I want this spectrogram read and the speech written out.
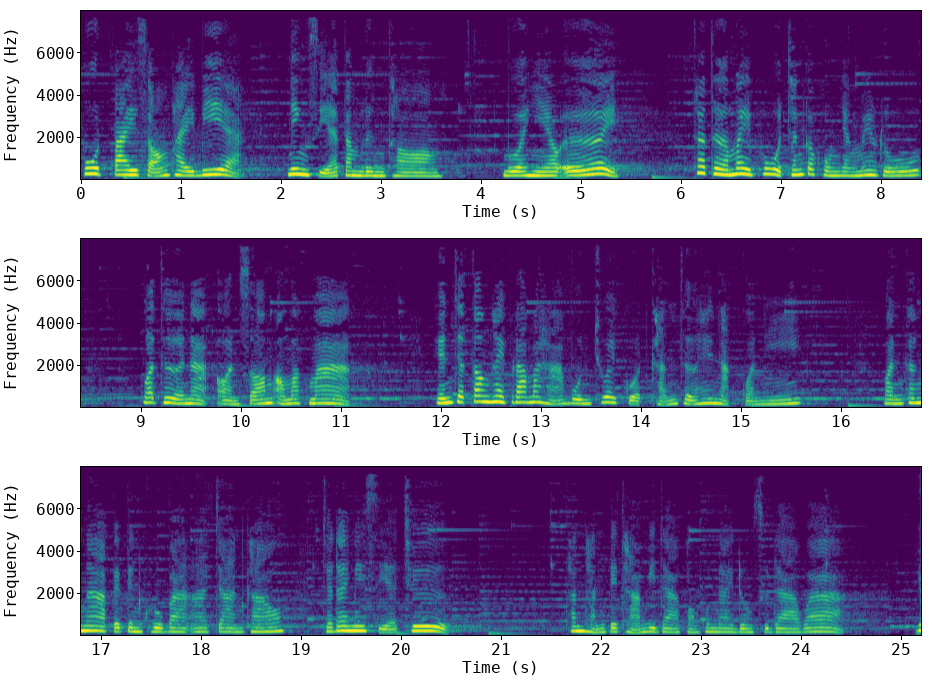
พูดไปสองภัยเบี้ย นิ่งเสียตำลึงทอง บัวเหียวเอ้ย ถ้าเธอไม่พูดฉันก็คงยังไม่รู้ ว่าเธอน่ะอ่อนซ้อมเอามากๆ เห็นจะต้องให้พระมหาบุญช่วยกวดขันเธอให้หนักกว่านี้ วันข้างหน้าไปเป็นครูบาอาจารย์เขาจะได้ไม่เสียชื่อ ท่านหันไปถามบิดาของคุณนายดวงสุดาว่า โย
